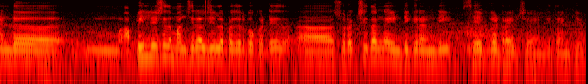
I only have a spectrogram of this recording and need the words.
అండ్ అప్పీల్ చేసేది మంచిర్యాల జిల్లా ప్రజలకు ఒకటే. సురక్షితంగా ఇంటికి రండి సేఫ్గా డ్రైవ్ చేయండి. థ్యాంక్ యూ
